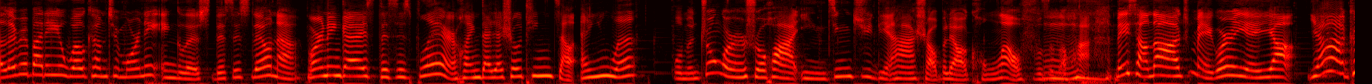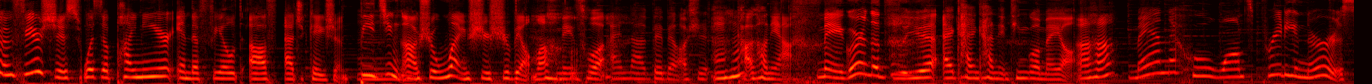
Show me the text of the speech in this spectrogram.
Hello, everybody. Welcome to Morning English. This is Leona. Morning, guys. This is Blair. 欢迎大家收听早安英文。 我们中国人说话引经据典啊，少不了孔老夫子的话。没想到啊，这美国人也一样。Yeah, Confucius was a pioneer in the field of education. 毕竟啊，是万世师表嘛。没错。哎，那贝贝老师考考你啊，美国人的子曰，哎，看一看你听过没有？啊哈。Man who wants pretty nurse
